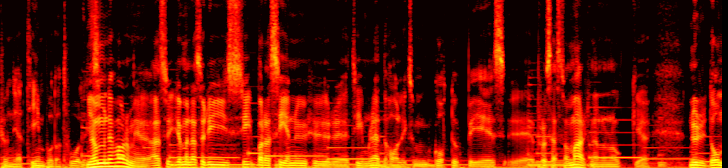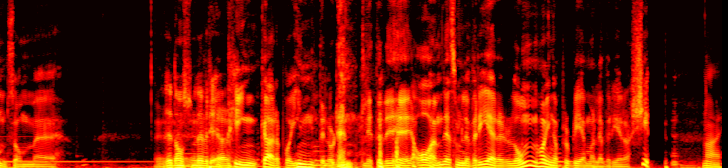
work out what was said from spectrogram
kunniga team båda två liksom. Ja men det har de ju. Alltså, ja, men alltså, det är ju se, bara se nu hur eh, Team Red har liksom gått upp i eh, processormarknaden och eh, nu är det de som eh, Det är de som eh, levererar. Pinkar på Intel ordentligt och det är AMD som levererar och de har inga problem att leverera chip Nej,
